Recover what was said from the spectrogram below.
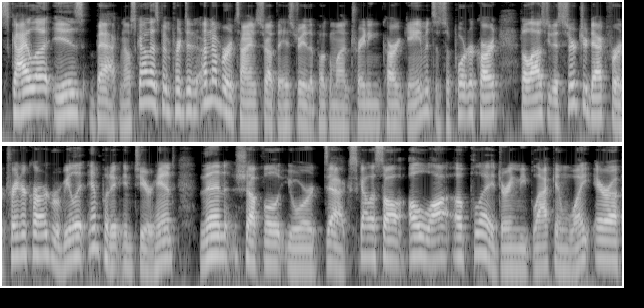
Skyla is back. Now, Skyla has been printed a number of times throughout the history of the Pokemon trading card game. It's a supporter card that allows you to search your deck for a trainer card, reveal it, and put it into your hand, then shuffle your deck. Skyla saw a lot of play during the black and white era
